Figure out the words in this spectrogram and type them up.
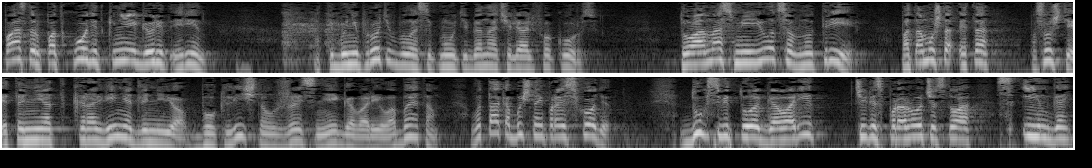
пастор подходит к ней и говорит, Ирин, а ты бы не против была, если бы мы у тебя начали альфа-курс? То она смеется внутри, потому что это, послушайте, это не откровение для нее. Бог лично уже с ней говорил об этом. Вот так обычно и происходит. Дух Святой говорит через пророчество с Ингой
